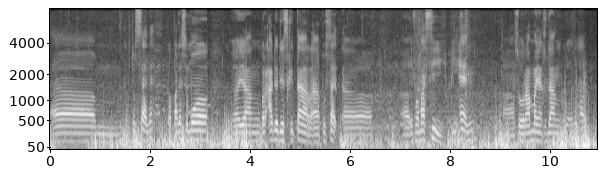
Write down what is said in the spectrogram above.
um, keputusan eh, kepada semua uh, yang berada di sekitar uh, pusat uh, uh, informasi PN Ah, so ramai yang sedang lihat uh,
